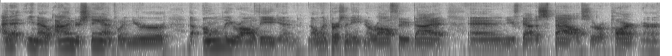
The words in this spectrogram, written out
I, you know, I understand when you're the only raw vegan, the only person eating a raw food diet, and you've got a spouse or a partner,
